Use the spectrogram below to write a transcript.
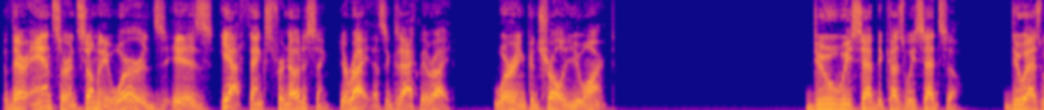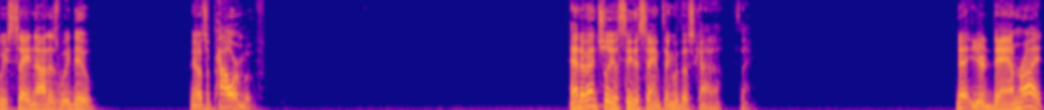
their answer in so many words is, yeah, thanks for noticing. You're right. That's exactly right. We're in control. You aren't. Do we said because we said so. Do as we say, not as we do. You know, it's a power move. And eventually you'll see the same thing with this kind of thing. Yeah, you're damn right.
